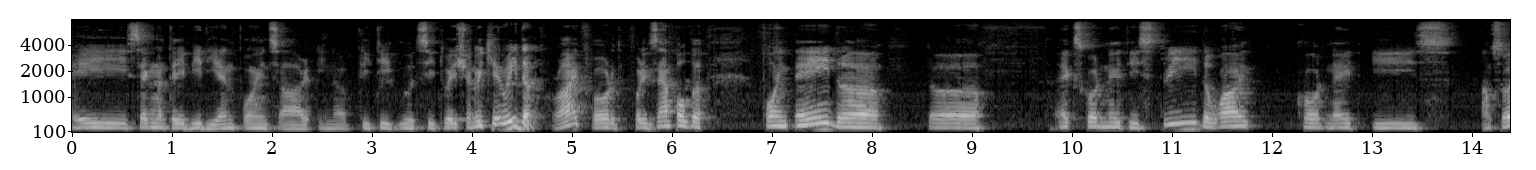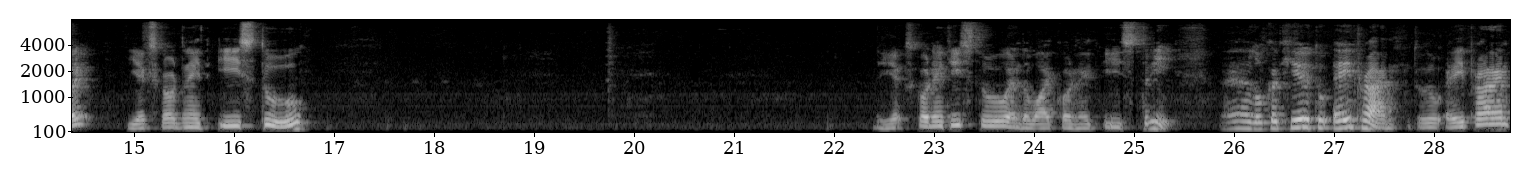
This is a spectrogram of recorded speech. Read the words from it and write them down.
a segment AB, the endpoints are in a pretty good situation. We can read them, right? For for example, the point A, the, the x coordinate is 3, the y coordinate is, I'm sorry, the x coordinate is 2. The x coordinate is 2 and the y coordinate is 3. And look at here to A prime. To A prime,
